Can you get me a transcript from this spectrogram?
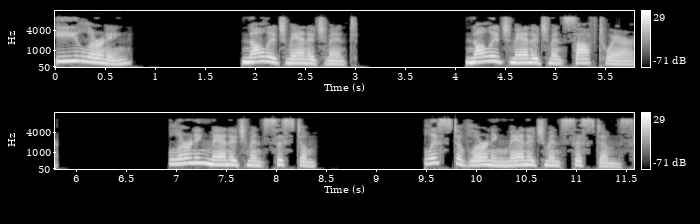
E-learning Knowledge management. Knowledge management software. Learning management system. List of learning management systems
